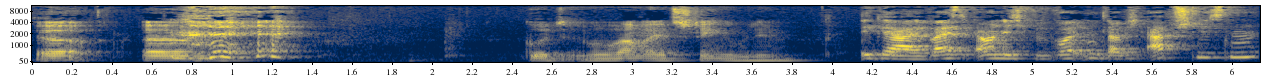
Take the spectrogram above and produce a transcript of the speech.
Ja. Ähm, gut, wo waren wir jetzt stehen geblieben? Egal, weiß ich auch nicht. Wir wollten, glaube ich, abschließen.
